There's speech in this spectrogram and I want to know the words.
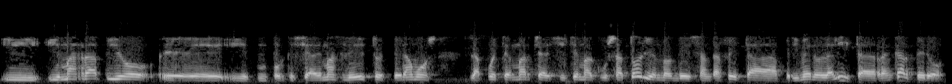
y, y más rápido eh, y porque si además de esto esperamos la puesta en marcha del sistema acusatorio en donde Santa Fe está primero en la lista de arrancar pero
